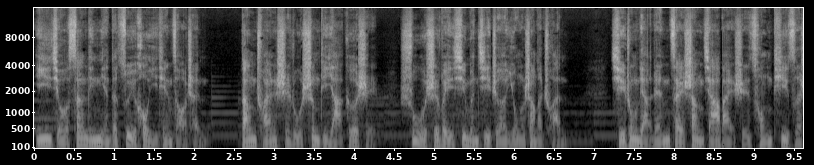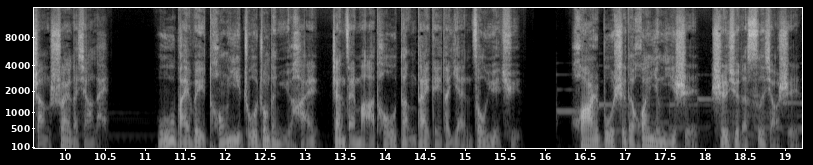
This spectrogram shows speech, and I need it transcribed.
一九三零年的最后一天早晨，当船驶入圣地亚哥时，数十位新闻记者涌上了船，其中两人在上甲板时从梯子上摔了下来。五百位统一着装的女孩站在码头等待给他演奏乐曲。华而不实的欢迎仪式持续了四小时，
